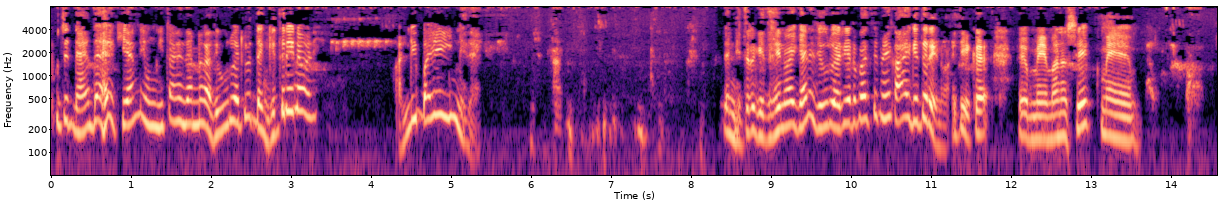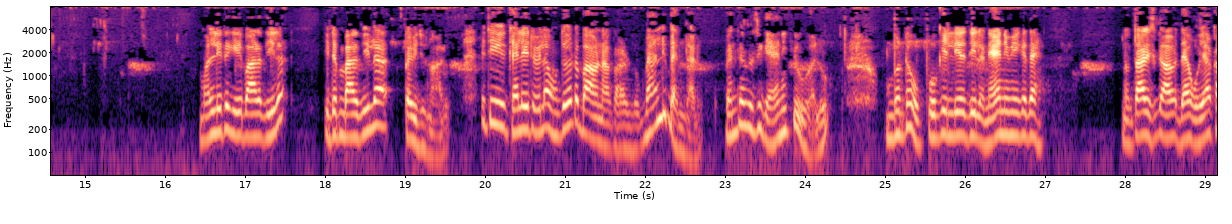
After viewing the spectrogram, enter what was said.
පුතේ නේද කියන්නේ උන් හිතන්නේ දැන් මේක සිවුරු ඇරියොත් දැන් ගෙදර එනවනේ. අල්ලි බයේ ඉන්නේ දැන්. දැන් නිතර ගෙදර එනවා කියන්නේ සිවුරු ඇරියට පස්සේ මේක ආයෙ ගෙදර එනවා. ඉතින් ඒක මේ මිනිස්සෙක් මේ මල්ලිට ගේ බාර දීලා ඉඩම් බාර දීලා පැවිදි වුණාලු. ඉතින් කැලේට වෙලා හොඳට භාවනා කරලු. මල්ලි බැන්දලු. බැන්දපස්සේ ගෑණි කිව්වලු උඹට ඔප්පෝ කෙල්ලිය දීලා නෑනේ මේක දැන්. නොතාරිස් ගාව දැන් ඔයක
